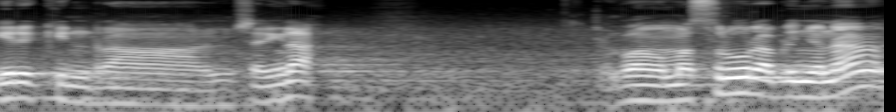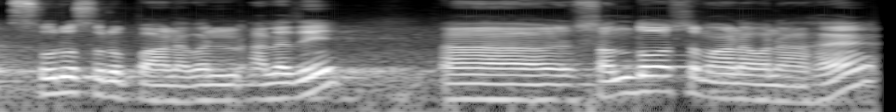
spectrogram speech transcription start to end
இருக்கின்றான். சரிங்களா? இப்போ மஸ்ரூர் அப்படின்னு சொன்னால் சுறுசுறுப்பானவன் அல்லது சந்தோஷமானவனாக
